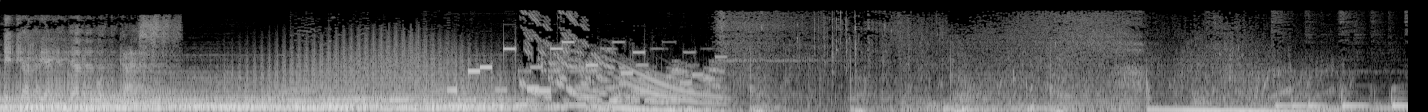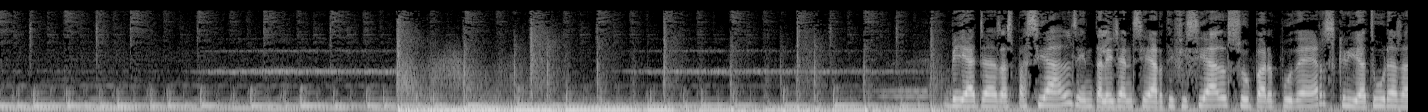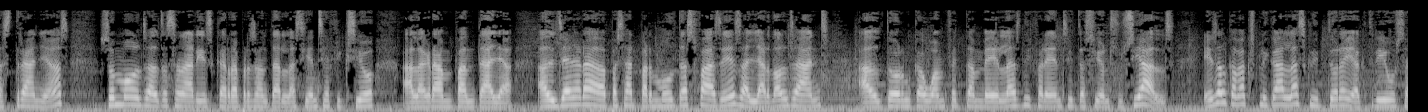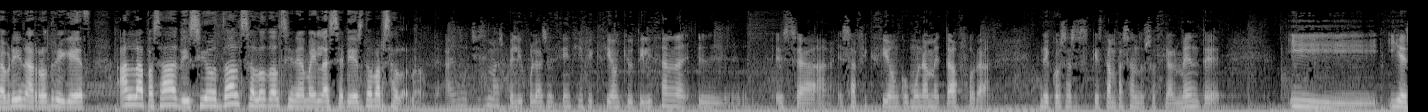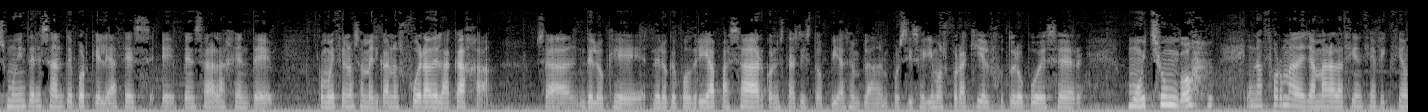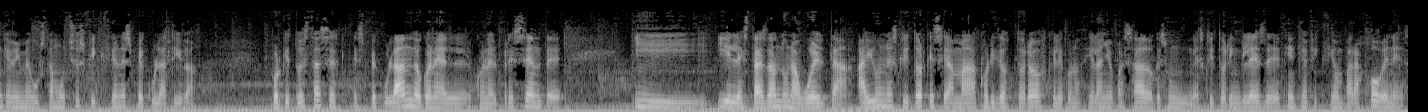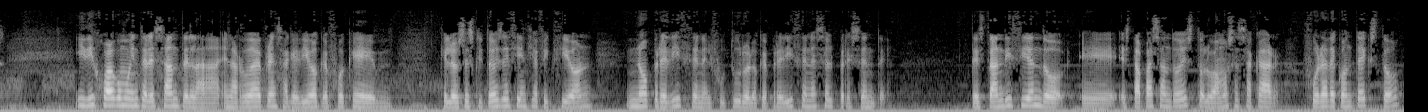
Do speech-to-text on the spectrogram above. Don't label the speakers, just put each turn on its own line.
Metarealidad Podcast.
Viatges espacials, intel·ligència artificial, superpoders, criatures estranyes... Són molts els escenaris que ha representat la ciència-ficció a la gran pantalla. El gènere ha passat per moltes fases al llarg dels anys, al torn que ho han fet també les diferents situacions socials. És el que va explicar l'escriptora i actriu Sabrina Rodríguez en la passada edició del Saló del Cinema i les Sèries de Barcelona.
Hay muchísimas películas de ciencia ficción que utilizan esa, esa ficción como una metáfora de cosas que están pasando socialmente y, es muy interesante porque le haces eh, pensar a la gente, como dicen los americanos, fuera de la caja. O sea, de lo, que, de lo que podría pasar con estas distopías, en plan, pues si seguimos por aquí el futuro puede ser muy chungo. Una forma de llamar a la ciencia ficción que a mí me gusta mucho es ficción especulativa porque tú estás es- especulando con el, con el presente y, le estás dando una vuelta. Hay un escritor que se llama Cory Doctorow, que le conocí el año pasado, que es un escritor inglés de ciencia ficción para jóvenes, y dijo algo muy interesante en la, en la rueda de prensa que dio, que fue que, que los escritores de ciencia ficción no predicen el futuro, lo que predicen es el presente. Te están diciendo, eh, está pasando esto, lo vamos a sacar fuera de contexto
